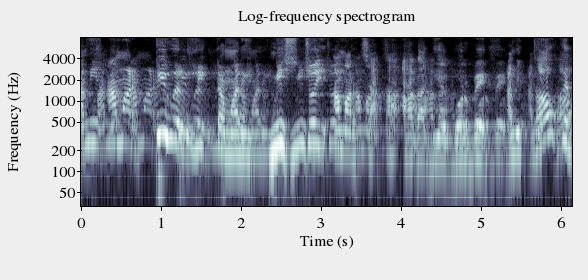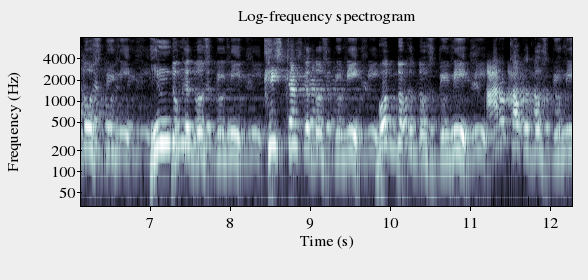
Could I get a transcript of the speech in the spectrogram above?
আমি আমার টিউবের লিকটা মারি। নিশ্চয়ই আমার চাকা আগা দিয়ে গড়বে। আমি কাউকে দোষ দিইনি হিন্দুকে দোষ দিইনি খ্রিস্টানকে দোষ দিইনি বৌদ্ধকে দোষ দিইনি আরও কাউকে দোষ দিইনি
